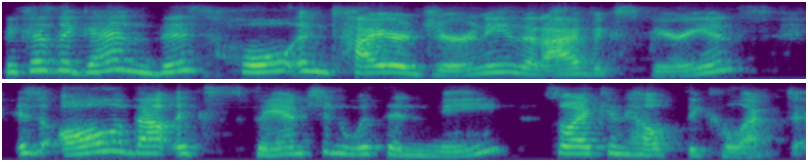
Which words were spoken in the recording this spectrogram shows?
Because again, this whole entire journey that I've experienced is all about expansion within me so I can help the collective.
